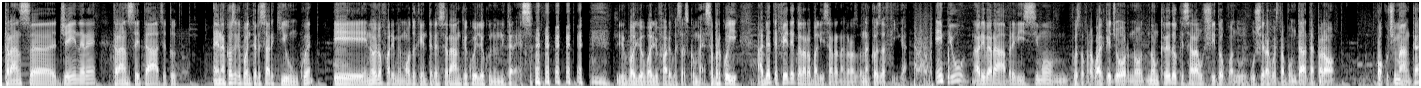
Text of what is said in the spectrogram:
transgenere, transetà, cioè è una cosa che può interessare chiunque e noi lo faremo in modo che interesserà anche quelli a cui non interessa. voglio, voglio, fare questa scommessa. Per cui abbiate fede, quella roba lì sarà una cosa, una cosa, figa. E in più arriverà a brevissimo, questo fra qualche giorno, non credo che sarà uscito quando uscirà questa puntata, però poco ci manca.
